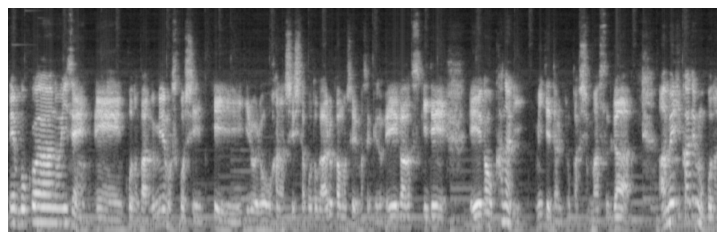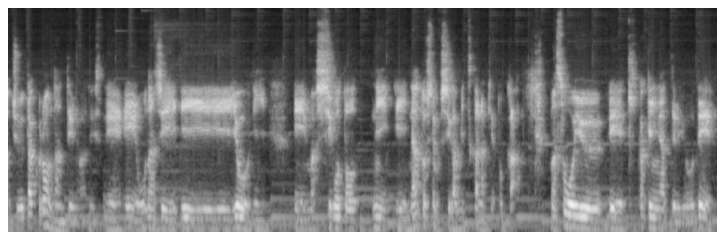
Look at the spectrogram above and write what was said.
で僕はあの以前、えーこの番組でも少し、えーいろいろお話ししたことがあるかもしれませんけど映画が好きで映画をかなり見てたりとかしますがアメリカでもこの住宅ローンなんていうのはですね、えー同じように、えーまあ、仕事に、えー何としてもしがみつかなきゃとか、まあ、そういう、えーきっかけになってるようで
